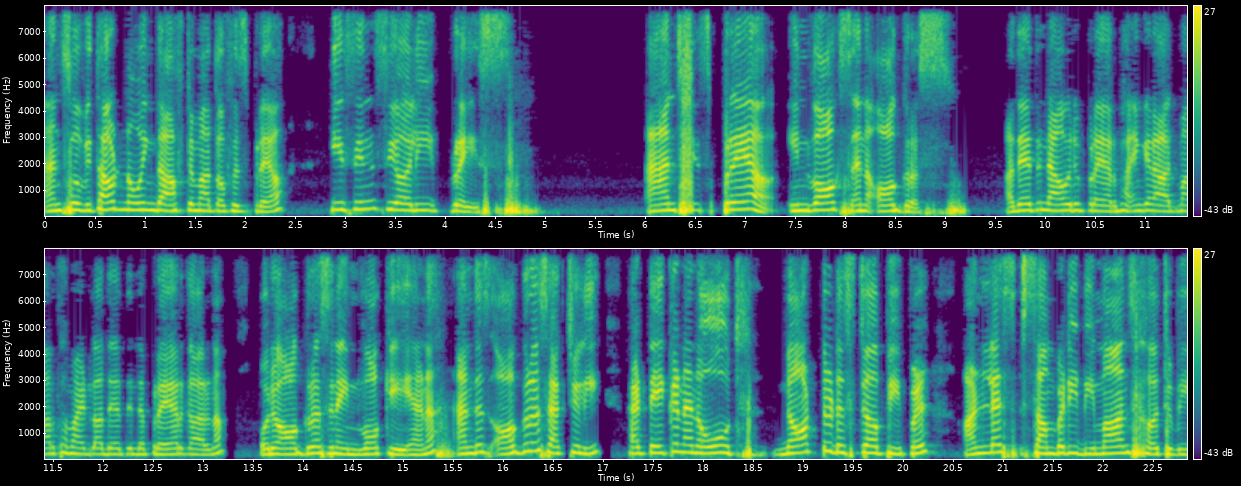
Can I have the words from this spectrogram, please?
and so without knowing the aftermath of his prayer he sincerely prays and his prayer invokes and ogress അദ്ദേഹത്തിന്റെ ആ ഒരു പ്രെയർ ഭയങ്കര ആത്മാർത്ഥമായിട്ടുള്ള അദ്ദേഹത്തിന്റെ പ്രെയർ കാരണം ഒരു ഓഗ്രസിനെ ഇൻവോക്ക് ചെയ്യാണ് and this ogress actually had taken an oath not to disturb people unless somebody demands her to be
